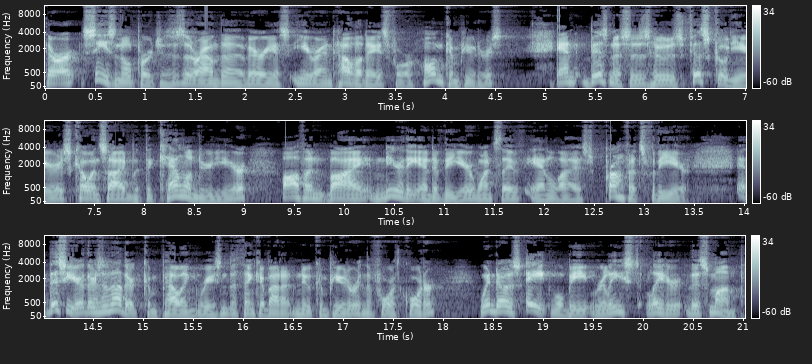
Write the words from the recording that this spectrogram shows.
There are seasonal purchases around the various year end holidays for home computers, and businesses whose fiscal years coincide with the calendar year often buy near the end of the year once they've analyzed profits for the year. This year, there's another compelling reason to think about a new computer in the fourth quarter. Windows 8 will be released later this month.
